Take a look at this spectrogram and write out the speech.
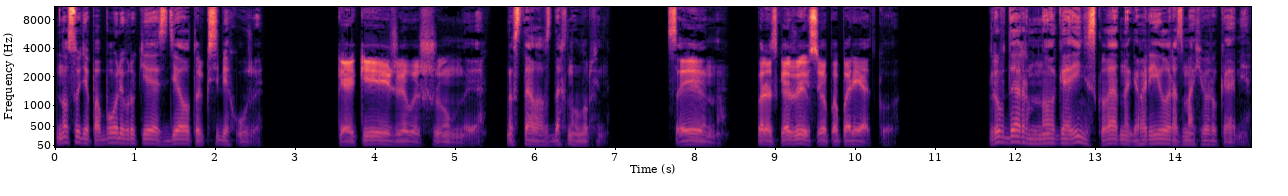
но, судя по боли в руке, сделал только себе хуже. «Какие же вы шумные!» — устало вздохнул Урфин. «Сын, расскажи все по порядку». Грувдар много и нескладно говорил, размахивая руками.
